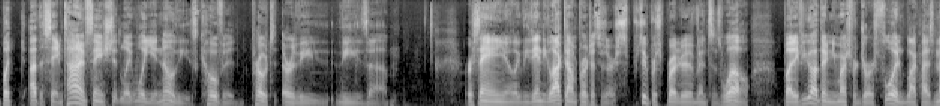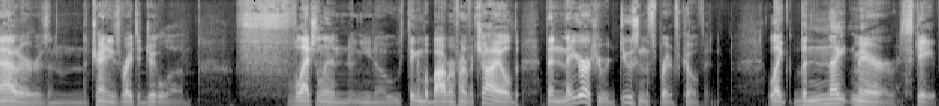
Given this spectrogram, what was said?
but at the same time saying shit like, "Well, you know, these COVID pro or the these um." Or saying, you know, like these anti-lockdown protesters are super spreader events as well. But if you go out there and you march for George Floyd and Black Lives Matters and the trannies' right to jiggle a fledgling, you know, thingamabobber in front of a child, then you're actually reducing the spread of COVID. Like the nightmare scape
